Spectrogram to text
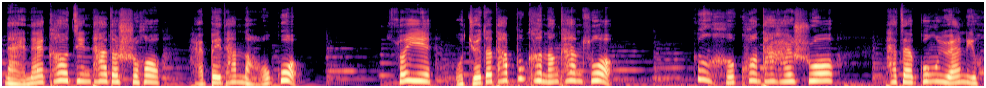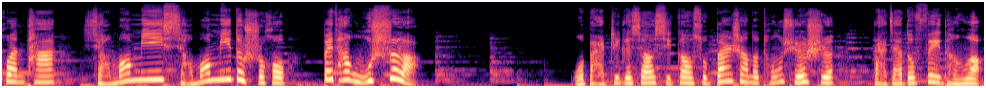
奶奶靠近它的时候还被它挠过，所以我觉得它不可能看错。更何况，他还说他在公园里唤他小猫咪、小猫咪的时候被他无视了。我把这个消息告诉班上的同学时，大家都沸腾了。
